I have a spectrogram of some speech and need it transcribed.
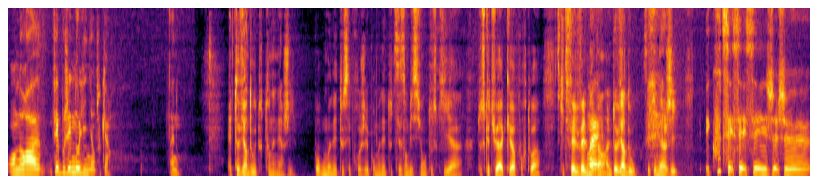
on aura fait bouger nos lignes en tout cas, à nous. Elle te vient d'où toute ton énergie? Pour mener tous ces projets, pour mener toutes ces ambitions, tout ce, qui a, tout ce que tu as à cœur pour toi, ce qui te fait lever le matin Elle te vient d'où, cette énergie? Écoute, c'est, je, je,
